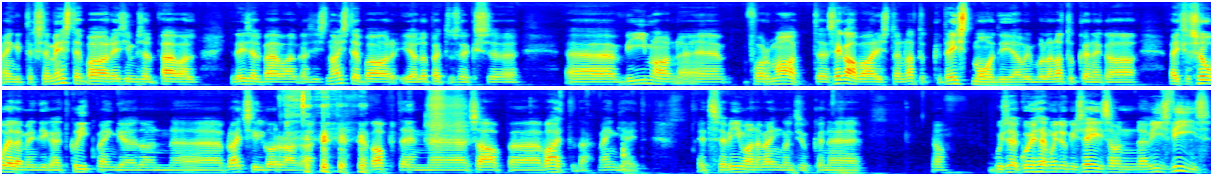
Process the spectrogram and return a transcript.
mängitakse meestepaar esimesel päeval ja teisel päeval ka siis naistepaar ja lõpetuseks äh, viimane formaat segapaarist on natuke teistmoodi ja võib-olla natukene ka väikse show elemendiga, et kõik mängijad on äh, platsil korraga ja kapten äh, saab äh, vahetada mängijaid. et see viimane mäng on niisugune noh, kui see, kui see muidugi seis on viis-viis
